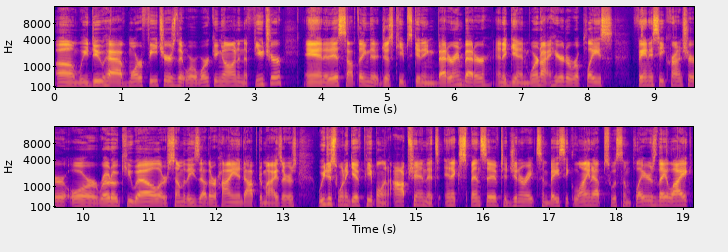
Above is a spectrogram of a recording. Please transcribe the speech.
Um, we do have more features that we're working on in the future, and it is something that just keeps getting better and better. And again, we're not here to replace Fantasy Cruncher or RotoQL or some of these other high end optimizers. We just want to give people an option that's inexpensive to generate some basic lineups with some players they like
